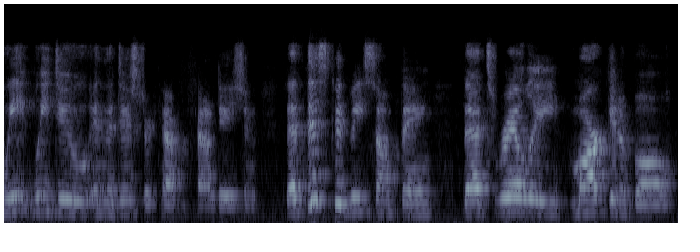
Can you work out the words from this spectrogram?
we we do in the district have a foundation that this could be something that's really marketable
